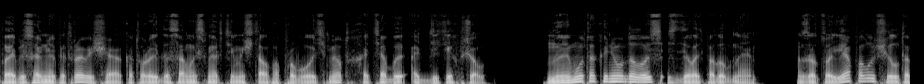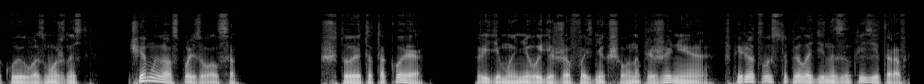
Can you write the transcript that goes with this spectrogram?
по описанию Петровича, который до самой смерти мечтал попробовать мед хотя бы от диких пчел. Но ему так и не удалось сделать подобное. Зато я получил такую возможность, чем и воспользовался. Что это такое? Видимо, не выдержав возникшего напряжения, вперед выступил один из инквизиторов,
